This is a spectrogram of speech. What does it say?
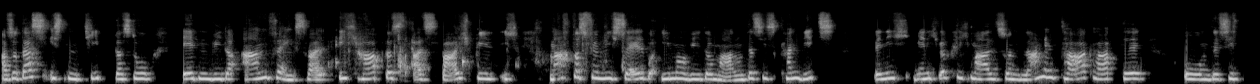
Also das ist ein Tipp, dass du eben wieder anfängst, weil ich habe das als Beispiel, ich mache das für mich selber immer wieder mal und das ist kein Witz. Wenn ich, wenn ich wirklich mal so einen langen Tag hatte und es ist,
